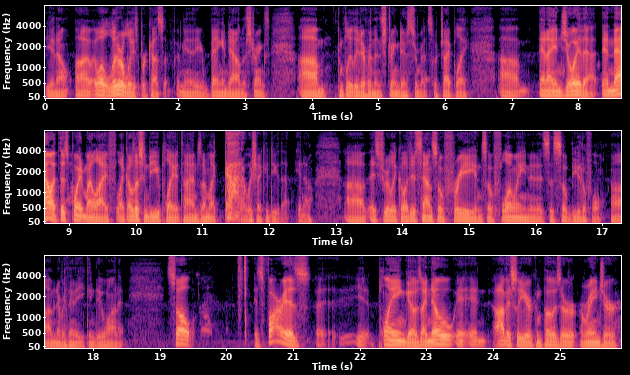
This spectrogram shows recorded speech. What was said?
You know, uh, well, literally, it's percussive. I mean, you're banging down the strings, um, completely different than stringed instruments, which I play. Um, and I enjoy that. And now at this point in my life, like I listen to you play at times, and I'm like, God, I wish I could do that. You know, uh, it's really cool. It just sounds so free and so flowing, and it's just so beautiful um, and everything that you can do on it. So, as far as uh, playing goes, I know, and obviously you're a composer, arranger,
